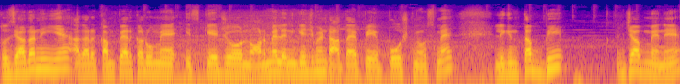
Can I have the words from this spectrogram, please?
तो ज़्यादा नहीं है, अगर कंपेयर करूँ मैं इसके जो नॉर्मल एंगेजमेंट आता है पे पोस्ट में उसमें, लेकिन तब भी जब मैंने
